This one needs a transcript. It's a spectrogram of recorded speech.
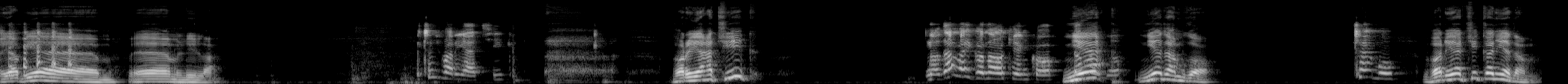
ja wiem, wiem, Lila. Cześć wariacik. Wariacik? No dawaj go na okienko. Nie, nie dam go. Czemu? Wariacika nie dam.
